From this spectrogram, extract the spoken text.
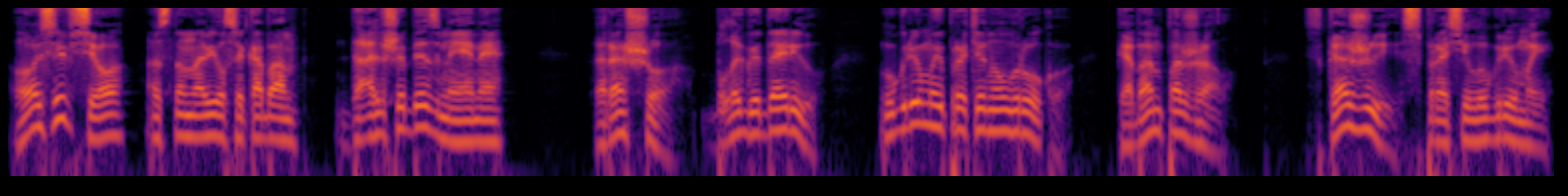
«Ось и все», — остановился кабан. «Дальше без мене». «Хорошо, благодарю». Угрюмый протянул руку. Кабан пожал. «Скажи», — спросил Угрюмый,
